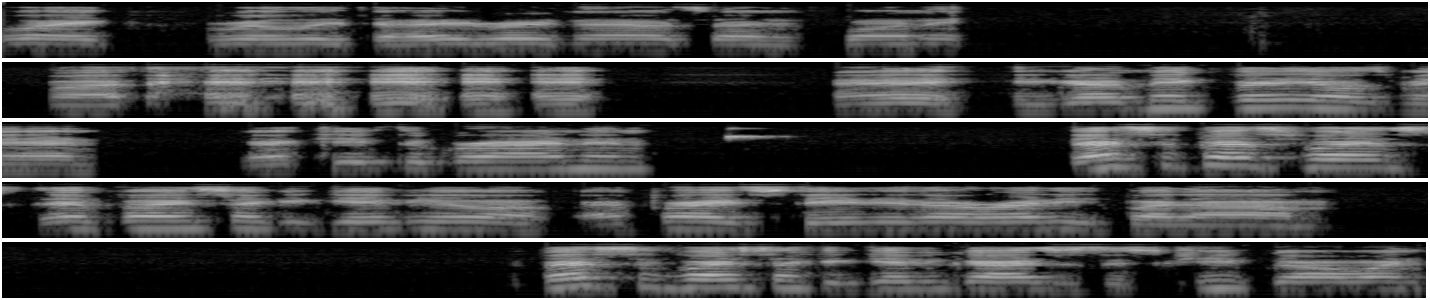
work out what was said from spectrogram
like really tired right now. It's not funny. But hey, you gotta make videos, man. You gotta keep the grinding. That's the best advice I could give you. I probably stated already, but um, the best advice I could give you guys is just keep going.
